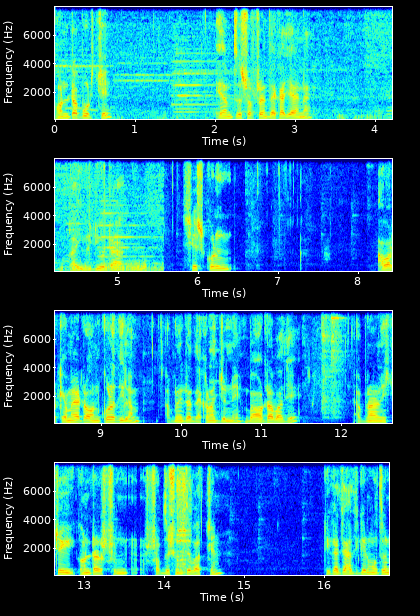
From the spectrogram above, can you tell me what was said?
ঘণ্টা পড়ছে। এরম তো সবসময় দেখা যায় না। তাই ভিডিওটা শেষ করে আবার ক্যামেরাটা অন করে দিলাম। আপনার এটা দেখানোর জন্যে বারোটা বাজে। আপনারা নিশ্চয়ই ঘণ্টার শব্দ শুনতে পাচ্ছেন। ঠিক আছে, আজকের মতন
